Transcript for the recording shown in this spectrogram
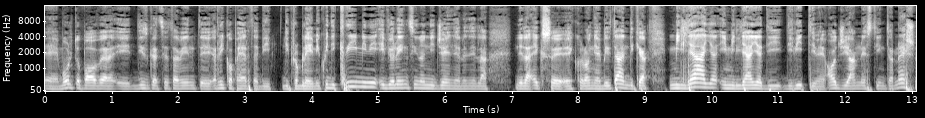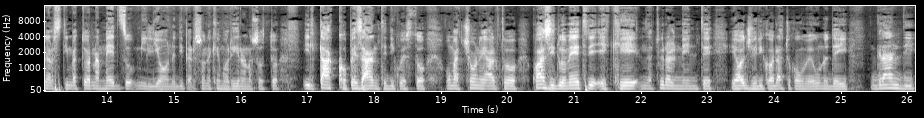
eh, molto povera e disgraziatamente ricoperta di, di, problemi, quindi crimini e violenze in ogni genere nella, nella ex eh, colonia britannica, migliaia e migliaia di, di, vittime. Oggi Amnesty International stima attorno a mezzo milione di persone che morirono sotto il tacco pesante di questo omaccione alto quasi due metri e che naturalmente è oggi ricordato come uno dei grandi,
